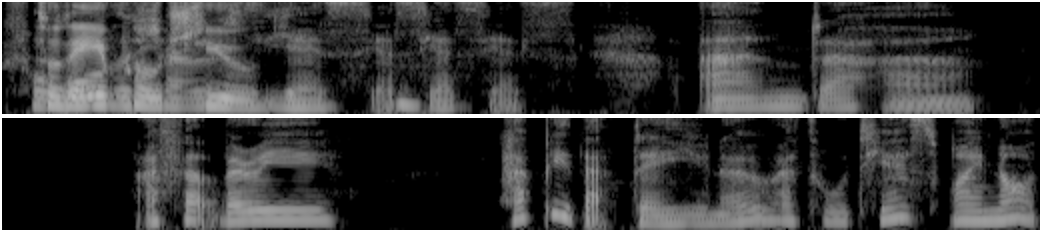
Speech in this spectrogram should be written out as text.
for So they the approached shows. you. Yes, yes, yes, yes. And uh, I felt very happy that day. You know, I thought, yes, why not?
